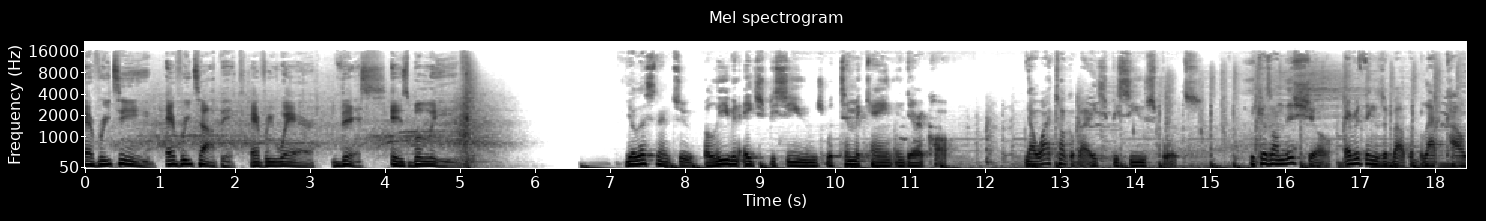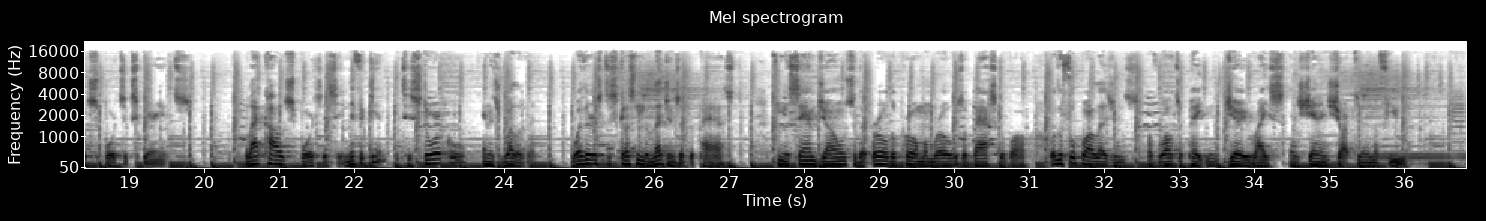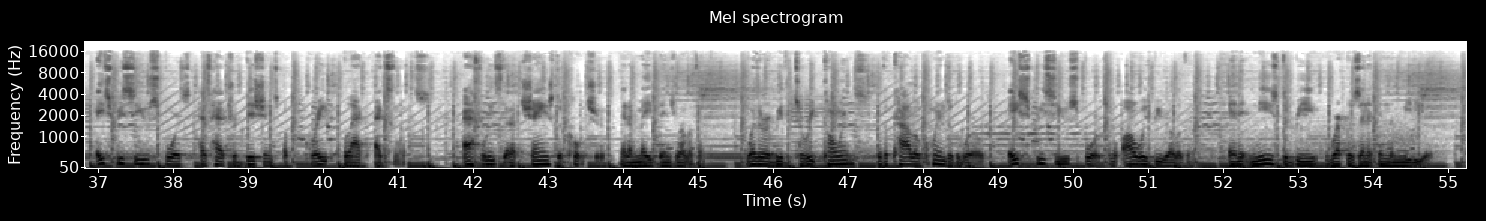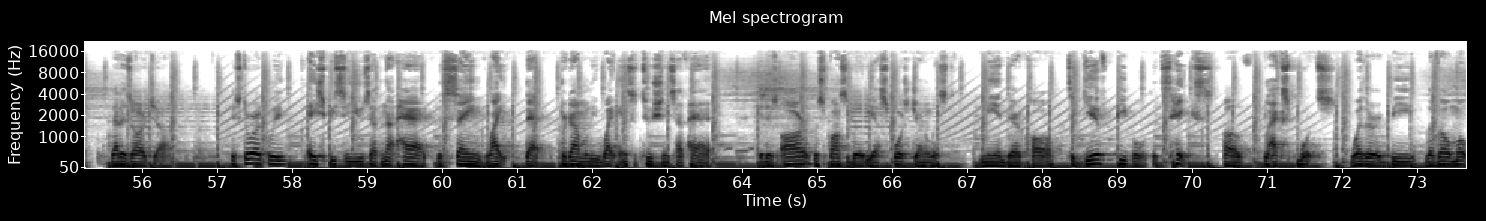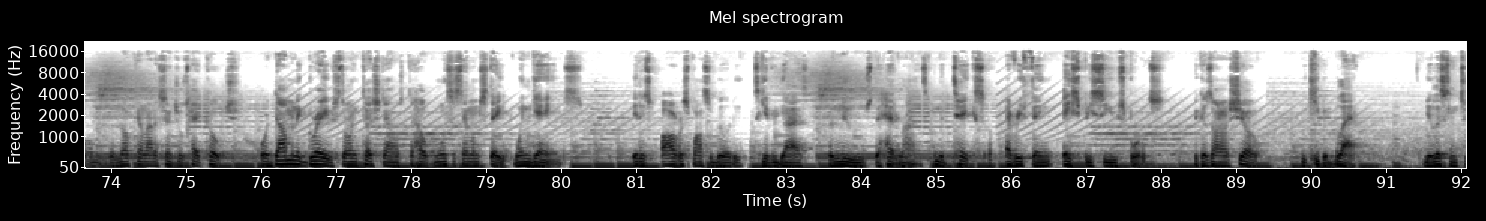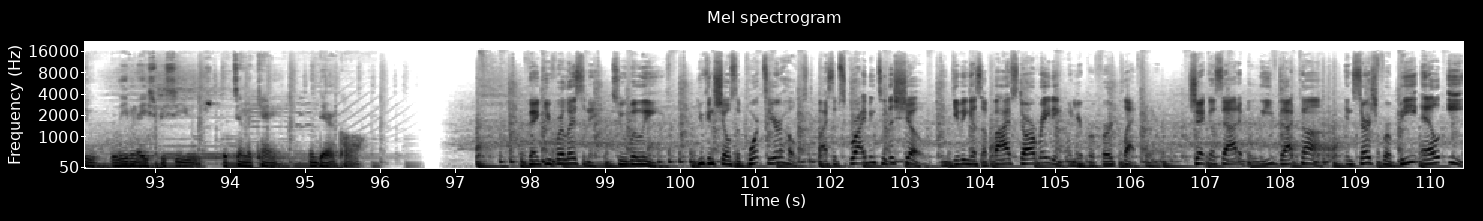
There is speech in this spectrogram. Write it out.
Every team, every topic, everywhere. This is Bleav. You're listening to Bleav in HBCUs with Tim McCain and Derek Hall. Now, why talk about HBCU sports? Because on this show, everything is about the black college sports experience. Black college sports is significant, it's historical, and it's relevant. Whether it's discussing the legends of the past, from the Sam Jones to the Earl the Pearl Monroes of basketball, or the football legends of Walter Payton, Jerry Rice, and Shannon Sharpe, to name a few. HBCU sports has had traditions of great black excellence. Athletes that have changed the culture and have made things relevant. Whether it be the Tarik Cohens or the Kyle O'Quinns of the world, HBCU sports will always be relevant and it needs to be represented in the media. That is our job. Historically, HBCUs have not had the same light that predominantly white institutions have had. It is our responsibility as sports journalists, me and Derek Hall, to give people the takes of black sports, whether it be LeVelle Moton, the North Carolina Central's head coach, or Dominic Graves throwing touchdowns to help Winston-Salem State win games. It is our responsibility to give you guys the news, the headlines, and the takes of everything HBCU sports. Because on our show, we keep it black. You're listening to in HBCUs with Tim McCain and Derek Hall. Thank you for listening to Bleav. You can show support to your host by subscribing to the show and giving us a five star rating on your preferred platform. Check us out at Bleav.com and search for B L E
